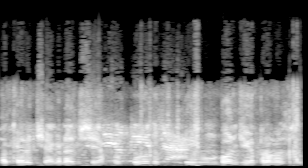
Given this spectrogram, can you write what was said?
Eu quero te agradecer por tudo e um bom dia para você.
